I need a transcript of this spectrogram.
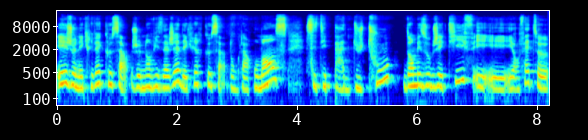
et je n'écrivais que ça. Je n'envisageais d'écrire que ça. Donc la romance, c'était pas du tout dans mes objectifs et, en fait, euh,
